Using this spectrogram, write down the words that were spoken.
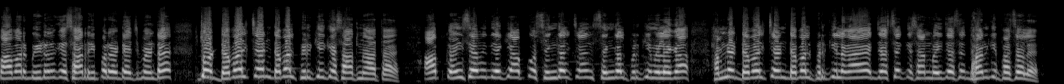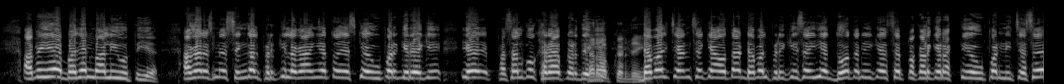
पावर बीटर के साथ रीपर अटैचमेंट है जो डबल चैन डबल फिरकी के साथ में आता है। आप कहीं से भी देखिए आपको सिंगल चैन सिंगल फिरकी मिलेगा। हमने डबल चैन डबल फिरकी लगाया है जैसे किसान भाई जैसे धान की फ़सल है। अभी ये वज़न वाली होती है। अगर इसमें सिंगल फिरकी लगाएँगे तो इसके ऊपर गिरेगी ये फ़सल को खराब कर देगी। डबल चैन से क्या होता है? डबल फिरकी से ये दो तरीके से पकड़ के रखती है ऊपर नीचे से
